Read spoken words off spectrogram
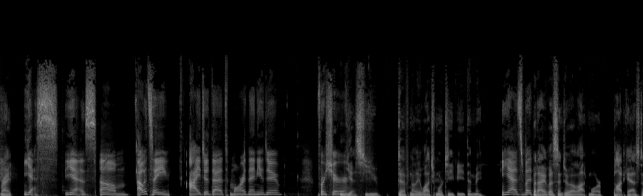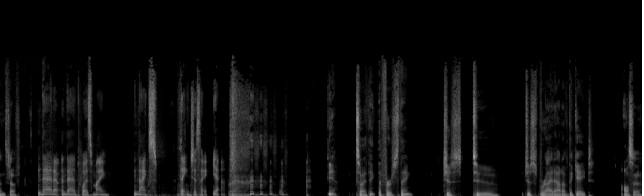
right? Yes. Yes. Um, I would say I do that more than you do, for sure. Yes, you definitely watch more TV than me. Yes, but but I listen to a lot more podcast and stuff. That uh, that was my next thing to say. Yeah. yeah. So I think the first thing, just to just right out of the gate, also,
